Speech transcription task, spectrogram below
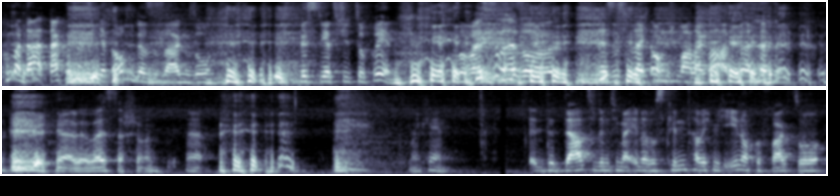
guck mal, da, da könnte man sich jetzt auch wieder so sagen, so, bist du jetzt schizophren? So, weißt du, also, es ist vielleicht auch ein schmaler Grad. ja, wer weiß das schon. Ja. Okay. Äh, Da zu dem Thema inneres Kind habe ich mich eh noch gefragt, so,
